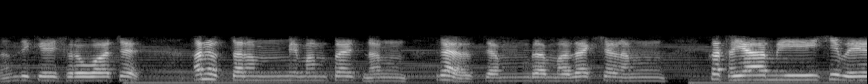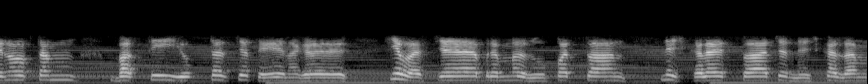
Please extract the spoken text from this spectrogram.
नन्दिकेश्वर उवाच अनुत्तरम् इमं प्रश्नम् रहस्यं ब्रह्मलक्षणम् कथयामि शिवेनोक्तम् भक्तियुक्तस्य तेन शिवस्य ब्रह्मरूपत्वान् निष्कलत्वा च निष्कलम्।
